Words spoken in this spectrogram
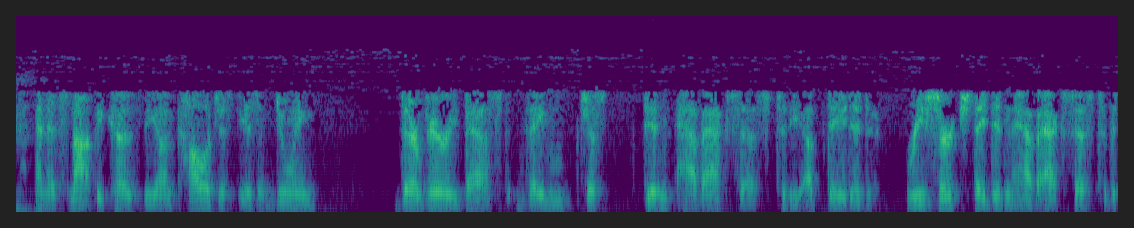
Mm-hmm. And it's not because the oncologist isn't doing their very best. They just didn't have access to the updated research. They didn't have access to the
